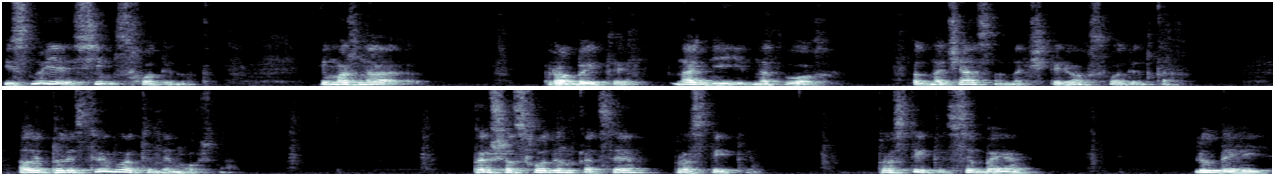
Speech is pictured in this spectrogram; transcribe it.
існує сім сходинок. І можна робити на одній, на двох, одночасно на чотирьох сходинках. Але перестрибувати не можна. Перша сходинка це простити. Простити себе, людей,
